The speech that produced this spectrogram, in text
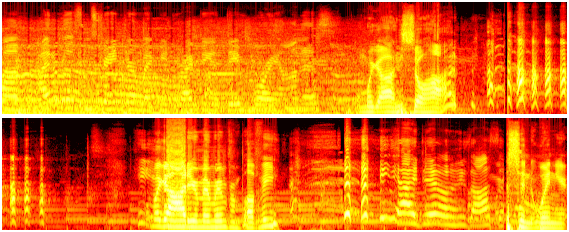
Um, I don't know, some stranger might be directing it. Dave Boreanaz. Oh my god, he's so hot. Oh my god, you remember him from Buffy? yeah, I do. He's awesome. Listen, when you're.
